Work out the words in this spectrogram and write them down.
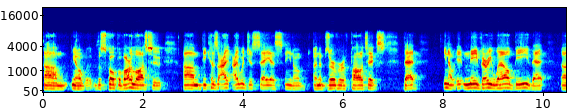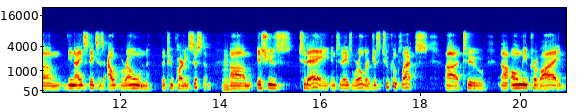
um, you know the scope of our lawsuit um, because I I would just say as you know an observer of politics that you know it may very well be that um, the United States has outgrown the two party system. Mm. Um, issues today in today's world are just too complex uh, to uh, only provide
